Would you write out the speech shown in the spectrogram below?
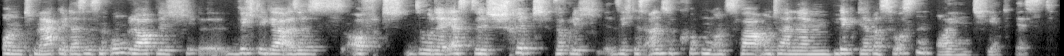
und merke, das ist ein unglaublich äh, wichtiger, also es ist oft so der erste Schritt, wirklich sich das anzugucken und zwar unter einem Blick, der ressourcenorientiert ist.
